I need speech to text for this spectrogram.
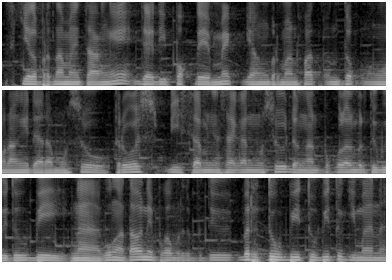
skill pertama Cange jadi pok damage yang bermanfaat untuk mengurangi darah musuh. Terus bisa menyelesaikan musuh dengan pukulan bertubi-tubi. Nah, gua nggak tahu nih pukulan bertubi-tubi bertubi-tubi itu gimana.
